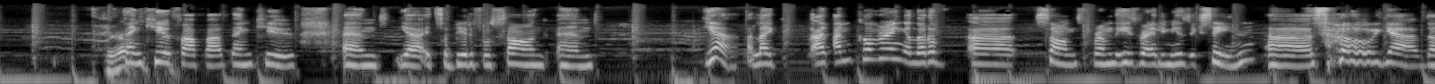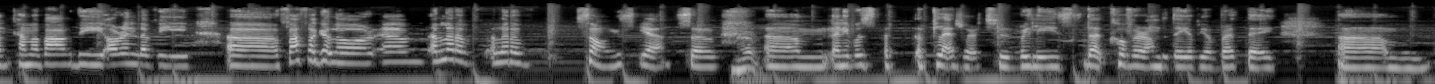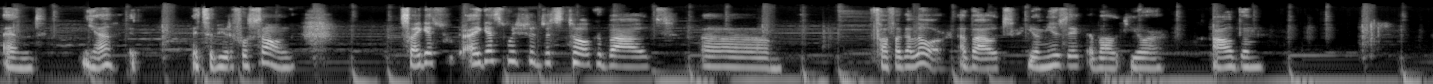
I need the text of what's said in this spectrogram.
Yeah. Thank you, Fafa. Thank you. And yeah, it's a beautiful song. And yeah, like I, am covering a lot of uh, songs from the Israeli music scene. Uh, so yeah, I've done Kama Vardi, Oren Lavie, uh, Fafa Galore, um, a lot of a lot of songs. Yeah. So um, and it was a, a, pleasure to release that cover on the day of your birthday. Um, and yeah, it, it's a beautiful song. So I guess I guess we should just talk about um, Fafa Galore, about your music, about your album.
